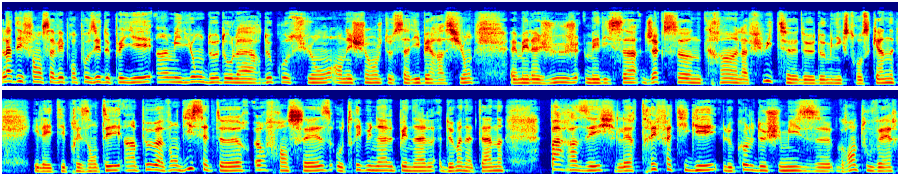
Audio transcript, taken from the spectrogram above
La défense avait proposé de payer un million de dollars de caution en échange de sa libération. Mais la juge Melissa Jackson craint la fuite de Dominique Strauss-Kahn. Il a été présenté un peu avant 17 heures, heure française, au tribunal pénal de Manhattan. Parasé, l'air très fatigué, le col de chemise grand ouvert.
